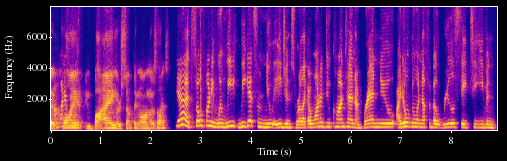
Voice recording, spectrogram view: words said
a 100%. client in buying or something along those lines yeah it's so funny when we we get some new agents where like i want to do content i'm brand new i don't know enough about real estate to even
